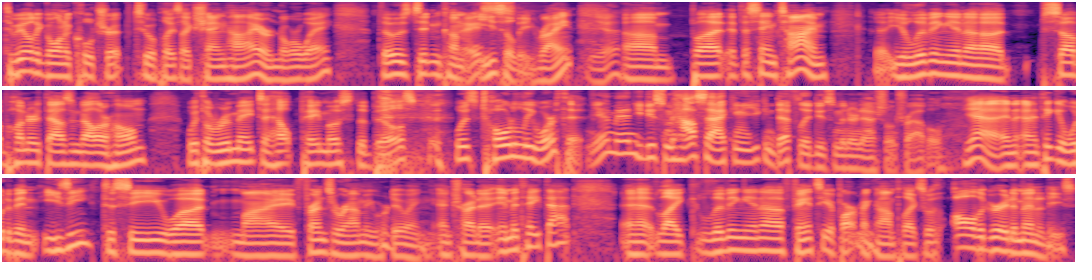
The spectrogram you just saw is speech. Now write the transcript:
to be able to go on a cool trip to a place like Shanghai or Norway. Those didn't come Nice. easily, right? Yeah. Um, but at the same time, uh, you're living in a sub hundred thousand dollar home with a roommate to help pay most of the bills was totally worth it. yeah, man, you do some house hacking, you can definitely do some international travel. Yeah, and, and I think it would have been easy to see what my friends around me were doing and try to imitate that, uh, like living in a fancy apartment complex with all the great amenities.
